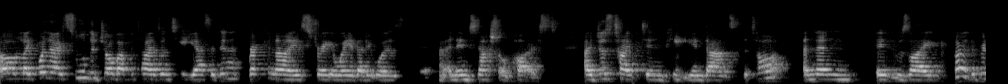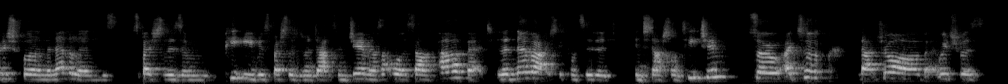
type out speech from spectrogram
Oh, like when I saw the job advertised on TES, I didn't recognize straight away that it was an international post. I just typed in PE and dance at the top. And then it was like, oh, the British School in the Netherlands, specialism, PE with specialism in dance and gym. And I was like, well, it sounds perfect. And I'd never actually considered international teaching. So I took that job, which was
